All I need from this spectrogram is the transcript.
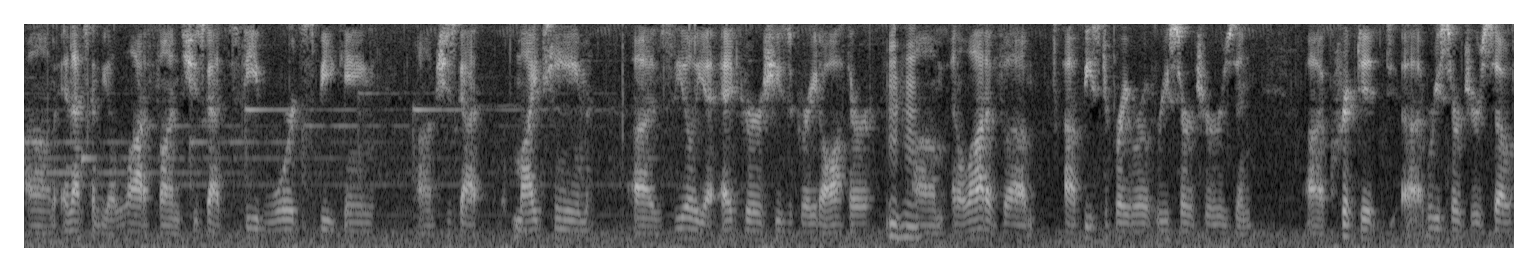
Um, and that's going to be a lot of fun. She's got Steve Ward speaking. Um, she's got my team, uh, Zelia Edgar. She's a great author, um, and a lot of um, uh, Beast of Bray Road researchers and uh, cryptid uh, researchers. So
